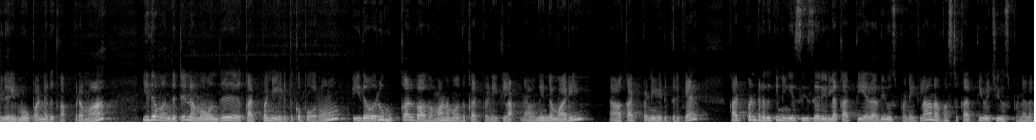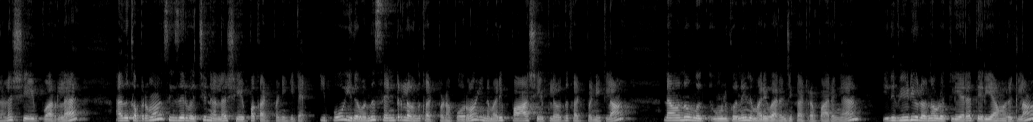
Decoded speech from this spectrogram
இதை ரிமூவ் பண்ணதுக்கப்புறமா இதை வந்துட்டு நம்ம வந்து கட் பண்ணி எடுத்துக்க போகிறோம் இதை ஒரு முக்கால் பாகமாக நம்ம வந்து கட் பண்ணிக்கலாம். நான் வந்து இந்த மாதிரி கட் பண்ணி எடுத்திருக்கேன். கட் பண்ணுறதுக்கு நீங்கள் சீசர் இல்லை கத்தி ஏதாவது யூஸ் பண்ணிக்கலாம். நான் ஃபஸ்ட்டு கத்தி வச்சு யூஸ் பண்ணதுனால ஷேப் வரல. அதுக்கப்புறமா சீசர் வச்சு நல்லா ஷேப்பாக கட் பண்ணிக்கிட்டேன். இப்போது இதை வந்து சென்டரில் வந்து கட் பண்ண போகிறோம் இந்த மாதிரி பா ஷேப்பில் வந்து கட் பண்ணிக்கலாம். நான் வந்து உங்களுக்கு உங்களுக்கு வந்து இந்த மாதிரி வரைஞ்சி காட்டுறேன் பாருங்கள் இது வீடியோவில் வந்து அவ்வளோ கிளியராக தெரியாமல் இருக்கலாம்.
